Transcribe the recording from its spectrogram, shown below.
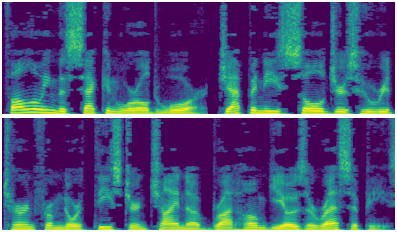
Following the Second World War, Japanese soldiers who returned from northeastern China brought home gyoza recipes.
